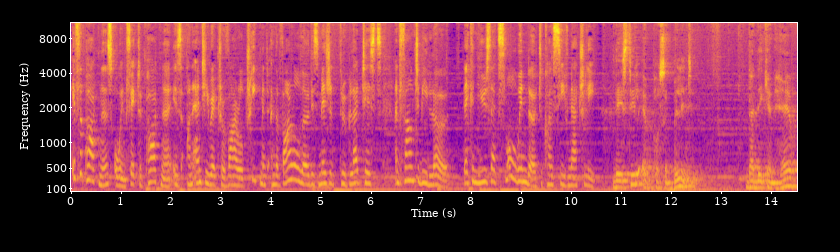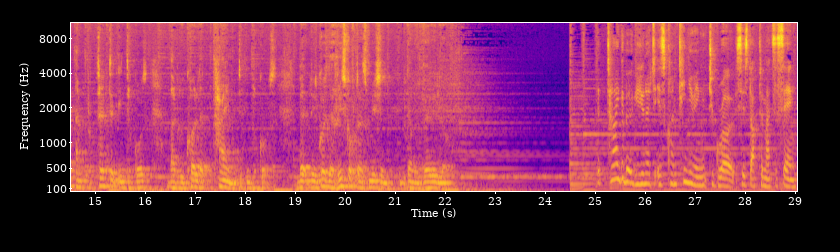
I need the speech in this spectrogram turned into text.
if the partner's or infected partner is on antiretroviral treatment and the viral load is measured through blood tests and found to be low, they can use that small window to conceive naturally. There's still a possibility that they can have unprotected intercourse, but we call that timed intercourse, but because the risk of transmission becomes very low. The Tygerberg unit is continuing to grow, says Dr. Matsaseng,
